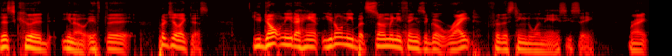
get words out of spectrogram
this could, you know, if the put it to you like this, you don't need a hand, you don't need but so many things to go right for this team to win the ACC, right?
